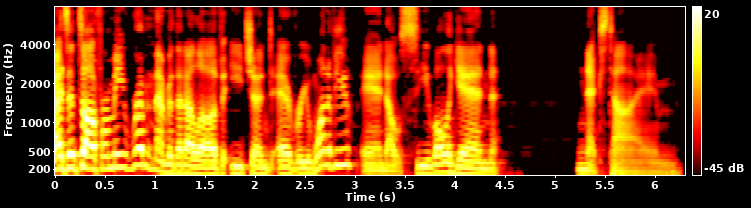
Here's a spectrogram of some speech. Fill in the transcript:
Guys, that's all from me. Remember that I love each and every one of you, and I'll see you all again next time.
